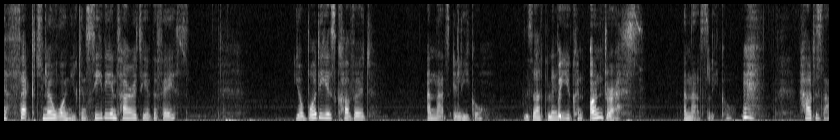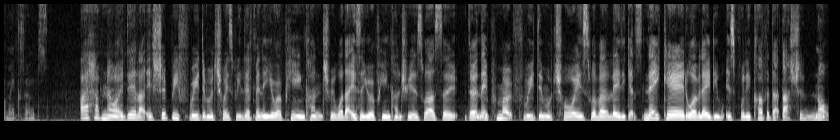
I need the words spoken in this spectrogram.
affects no one you can see the entirety of the face your body is covered and that's illegal Exactly. but you can undress and that's legal how does that make sense I have no idea. Like, it should be freedom of choice. We live in a European country. Well, that is a European country as well. So, don't they promote freedom of choice? Whether a lady gets naked or a lady is fully covered, that that should not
